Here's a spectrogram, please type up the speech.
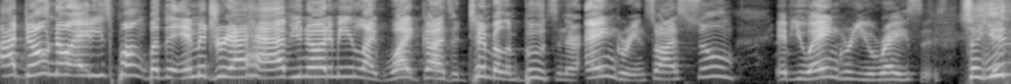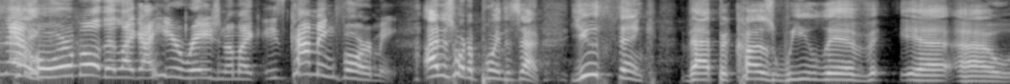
I don't know 80s punk, but the imagery I have, you know what I mean? Like white guys in Timberland boots and they're angry, and so I assume if you angry, you racist. So you Isn't that think- horrible? That like I hear rage and I'm like, he's coming for me. I just want to point this out. You think that because we live, uh, uh,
